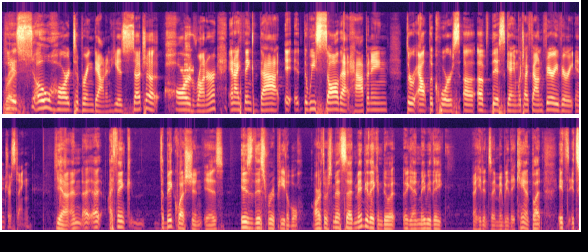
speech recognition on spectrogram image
he right. is so hard to bring down and he is such a hard runner. And I think that it, it, we saw that happening throughout the course uh, of this game, which I found very, very interesting. Yeah, and I, I think the big question is is this repeatable? Arthur Smith said maybe they can do it again. Maybe they. He didn't say maybe they can't, but it's it's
